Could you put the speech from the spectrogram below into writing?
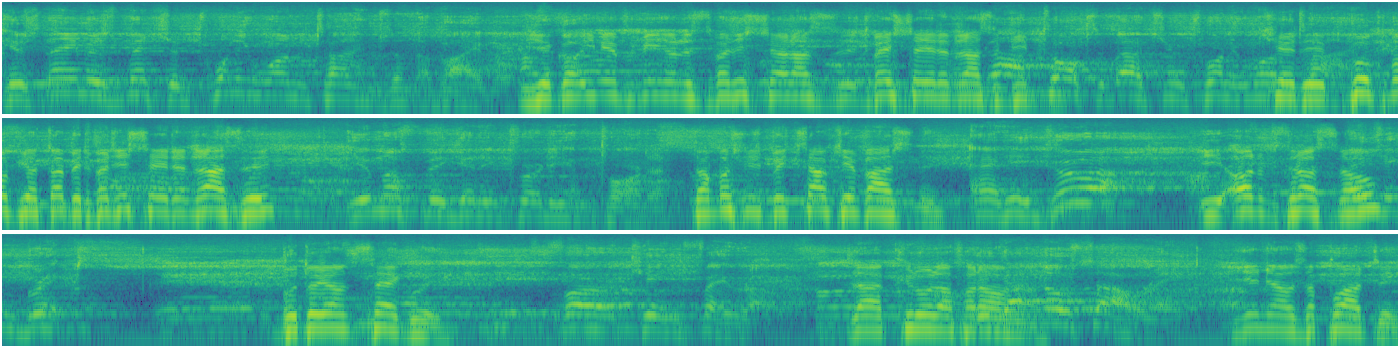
His name is mentioned 21 times in the Bible. Jego imię wymienione jest 20 razy, 21 razy w Biblii. talks about you 21 Kiedy. Bóg mówi o tobie 21 razy, to musisz być całkiem ważny. I on wzrosnął, budując cegły dla króla Faraona. no Nie miał zapłaty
